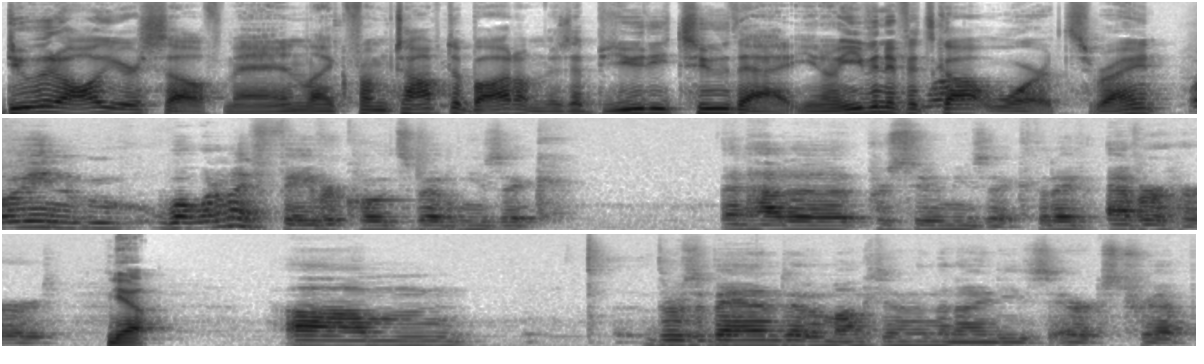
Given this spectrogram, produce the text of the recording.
do it all yourself, man. Like from top to bottom, there's a beauty to that, you know, even if it's got warts, right? Well, I mean, what one of my favorite quotes about music and how to pursue music that I've ever heard. Yeah. Um, there was a band out of Moncton in the '90s, Eric's Trip.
